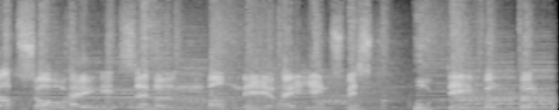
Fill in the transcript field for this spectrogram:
Dat zou hij niet zeggen wanneer hij eens wist hoe Deventer.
